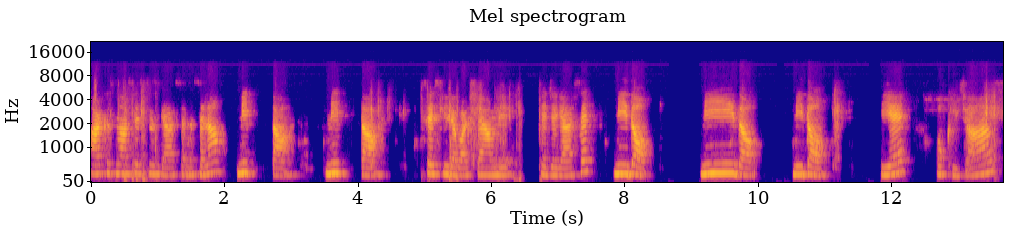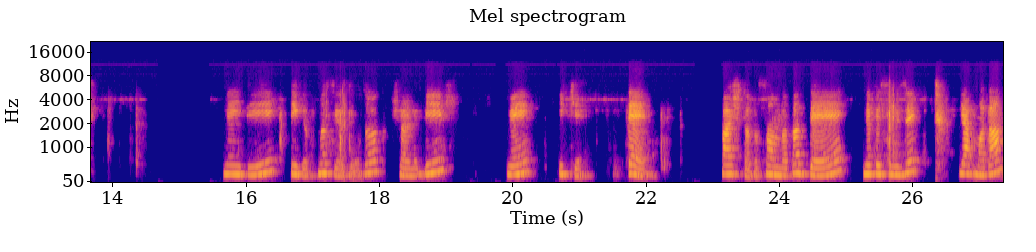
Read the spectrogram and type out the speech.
Arkasından sessiz gelse mesela mitta. Mitta. Sesliyle başlayan bir hece gelse mido. Mido. Mido diye okuyacağız. Neydi? Digit. Nasıl yazıyorduk? Şöyle bir ve iki. D. Başta da sonda da D. Nefesimizi t yapmadan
